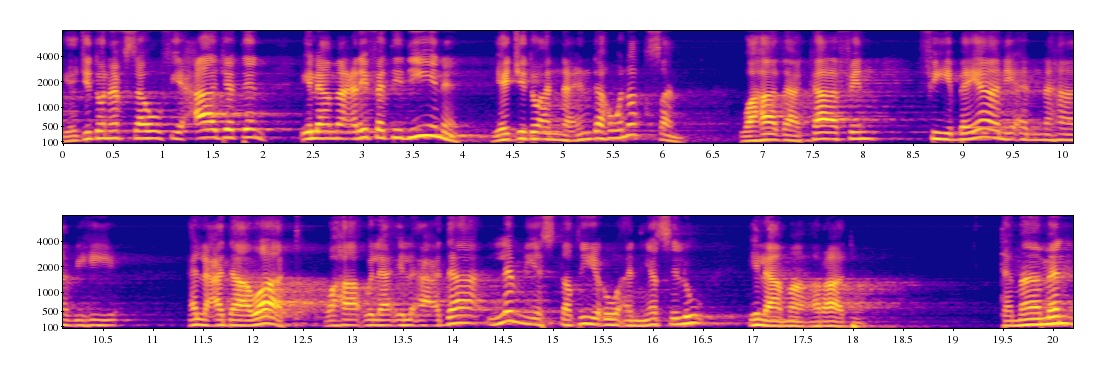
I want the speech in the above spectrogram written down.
يجد نفسه في حاجة إلى معرفة دينه يجد أن عنده نقصا. وهذا كاف في بيان أن هذه العداوات وهؤلاء الأعداء لم يستطيعوا أن يصلوا إلى ما أرادوا. تماما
